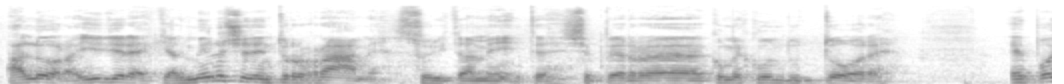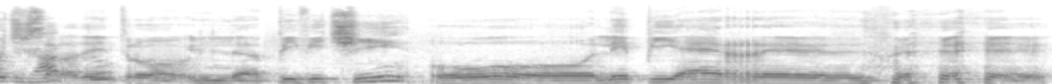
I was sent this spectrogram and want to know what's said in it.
Allora, io direi che almeno c'è dentro il rame, solitamente, c'è per, eh, come conduttore. E poi ci esatto. sarà dentro il PVC o l'EPR e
